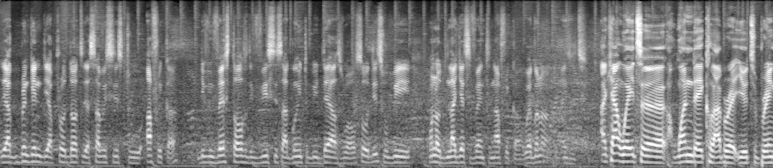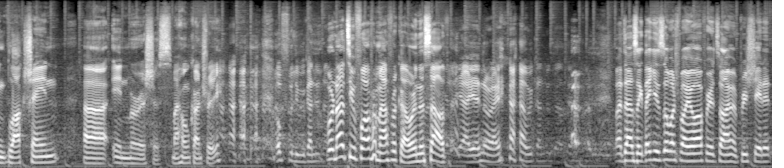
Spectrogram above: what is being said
They are bringing their products, their services to Africa. The investors, the VCs are going to be there as well. So this will be one of the largest events in Africa. We're going to organize it. I can't wait to one day collaborate you to bring blockchain uh, in Mauritius, my home country. Hopefully we can do that. We're not too far from Africa. We're in the south. Yeah, yeah, no, right? we can do that. Fantastic. Thank you so much, Mayowa, for your time. I appreciate it.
